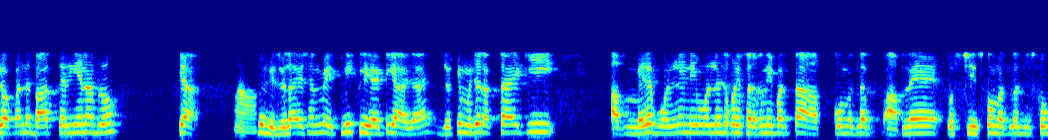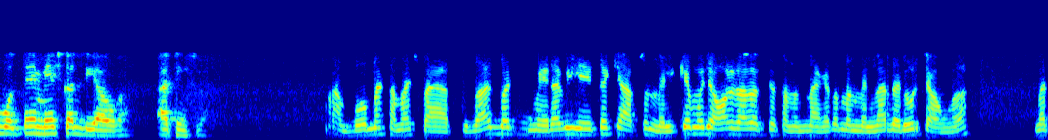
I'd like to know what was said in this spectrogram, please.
जो अपन ने बात करी है ना ब्रो क्या? हाँ। तो विजुलाइजेशन में इतनी क्लियरिटी आ जाए जो कि मुझे लगता है कि अब मेरे बोलने नहीं बोलने से कोई फ़र्क नहीं पड़ता। आपको मतलब आपने उस चीज़ को मतलब जिसको बोलते हैं मैच कर लिया होगा आई थिंक सो हाँ वो मैं समझ पाया आपकी बात बट मेरा भी यही था कि आपसे मिलके मुझे और ज़्यादा अच्छा समझ में आएगा तो मैं मिलना ज़रूर चाहूँगा। मैं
